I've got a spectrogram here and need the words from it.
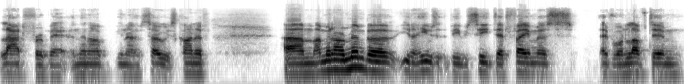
lad for a bit, and then I, you know, so it's kind of. Um, I mean, I remember, you know, he was at the BBC, dead famous. Everyone loved him.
